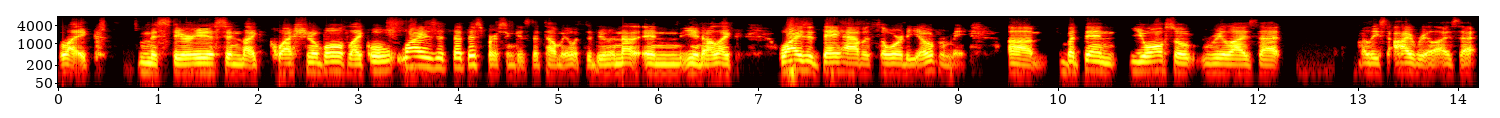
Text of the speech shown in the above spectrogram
like mysterious and like questionable of like, well, why is it that this person gets to tell me what to do and not and you know, like why is it they have authority over me? Um, but then you also realize that at least I realize that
